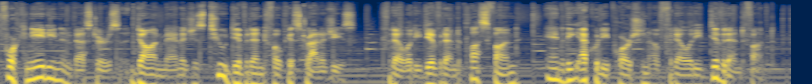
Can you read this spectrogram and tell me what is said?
For Canadian investors, Don manages two dividend focused strategies Fidelity Dividend Plus Fund and the equity portion of Fidelity Dividend Fund.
